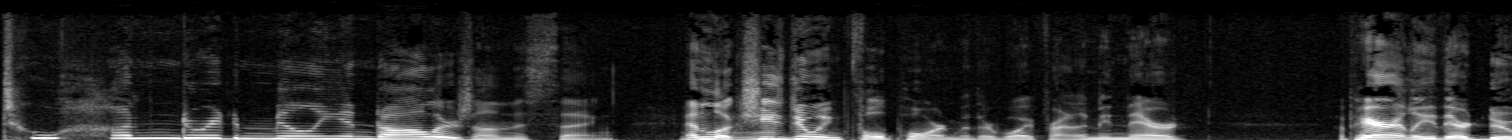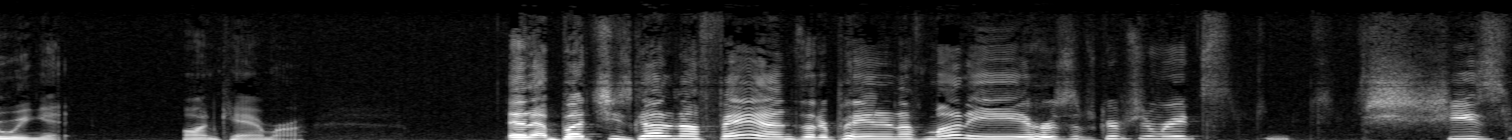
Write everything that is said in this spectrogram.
two hundred million dollars on this thing. And look, she's doing full porn with her boyfriend. I mean, they're apparently they're doing it on camera. And uh, but she's got enough fans that are paying enough money. Her subscription rates, she's.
